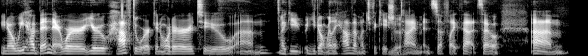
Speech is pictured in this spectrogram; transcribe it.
you know we have been there where you have to work in order to um, like you you don't really have that much vacation time and stuff like that. So um,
